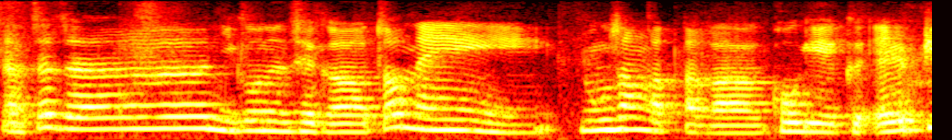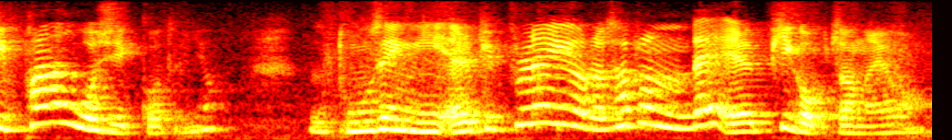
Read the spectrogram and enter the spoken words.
자, 짜잔. 이거는 제가 전에 용산 갔다가 거기에 그 LP 파는 곳이 있거든요. 동생이 LP 플레이어를 사줬는데 LP가 없잖아요.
